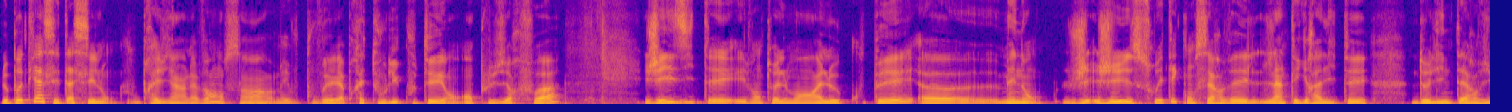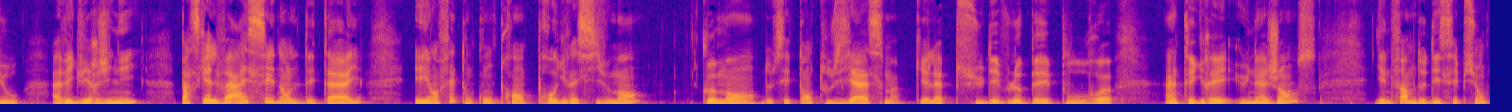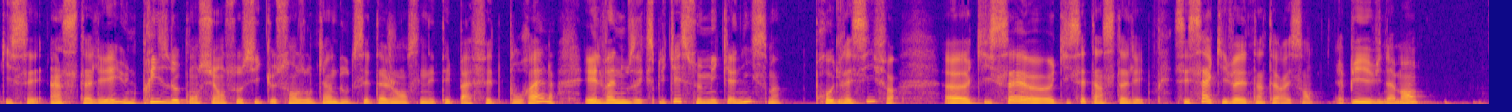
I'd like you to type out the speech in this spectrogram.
Le podcast est assez long, je vous préviens à l'avance, hein, mais vous pouvez après tout l'écouter en, plusieurs fois. J'ai hésité éventuellement à le couper, euh, mais non. J'ai souhaité conserver l'intégralité de l'interview avec Virginie parce qu'elle va assez dans le détail et en fait on comprend progressivement comment, de cet enthousiasme qu'elle a su développer pour euh, intégrer une agence, il y a une forme de déception qui s'est installée, une prise de conscience aussi que sans aucun doute cette agence n'était pas faite pour elle, et elle va nous expliquer ce mécanisme progressif euh, qui s'est installé. C'est ça qui va être intéressant. Et puis évidemment,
